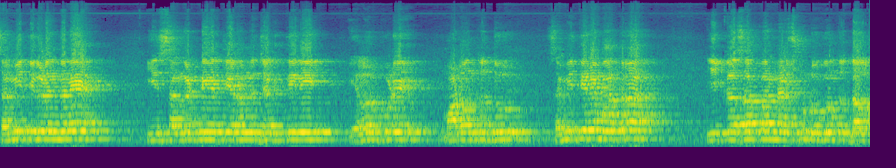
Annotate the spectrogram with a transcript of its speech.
ಸಮಿತಿಗಳಿಂದನೇ ಈ ಸಂಘಟನೆಯ ತೀರನ್ನು ಜಗತ್ತೀನಿ ಎಲ್ಲರೂ ಕೂಡ ಮಾಡುವಂಥದ್ದು. ಸಮಿತಿನೇ ಮಾತ್ರ ಈ ಕಸಪ ನಡೆಸ್ಕೊಂಡು ಹೋಗುವಂಥದ್ದಲ್ಲ,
